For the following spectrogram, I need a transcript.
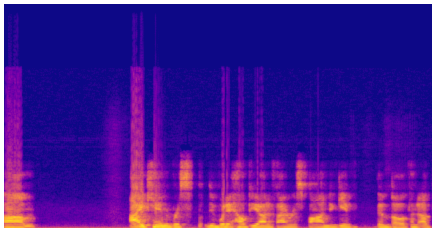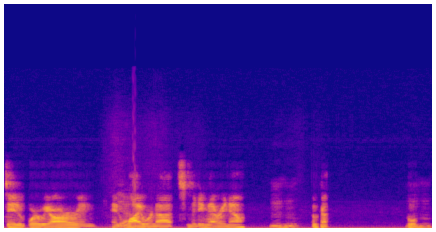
Um, I can. Res- would it help you out if I respond and give them both an update of where we are and and Yeah. why we're not submitting that right now? Mm-hmm. Okay. Cool. Mhm.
